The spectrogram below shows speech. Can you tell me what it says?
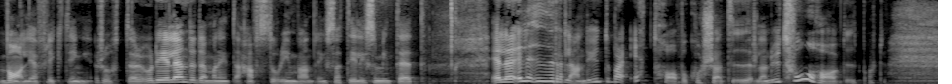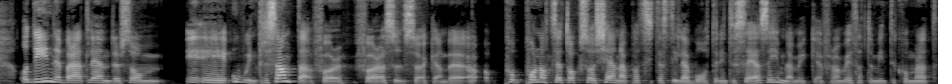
vanliga flyktingrutter. Och det är länder där man inte haft stor invandring. Så att det är liksom inte ett... Eller, eller Irland, det är ju inte bara ett hav att korsa till Irland. Det är ju två hav dit bort. Och det innebär att länder som är ointressanta för, för asylsökande på, på något sätt också tjäna på att sitta stilla i båten och inte säga så himla mycket. För de vet att de inte kommer att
